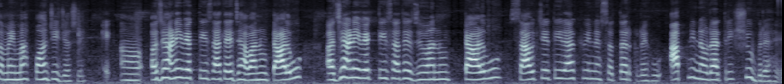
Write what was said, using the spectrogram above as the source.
સમયમાં પહોંચી જશે. અજાણી વ્યક્તિ સાથે જવાનું ટાળવું, અજાણી વ્યક્તિ સાથે જવાનું ટાળવું, સાવચેતી રાખવી અને સતર્ક રહેવું. આપની નવરાત્રિ શુભ રહે.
